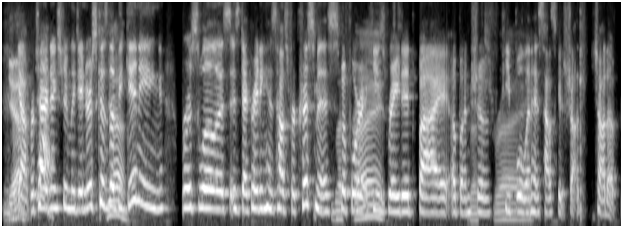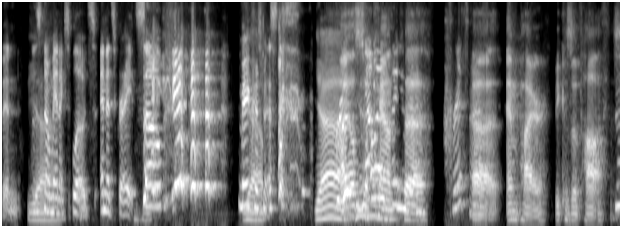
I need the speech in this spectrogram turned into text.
Yeah, yeah, retired and extremely dangerous because Yeah. the beginning bruce willis is decorating his house for christmas That's before he's raided by a bunch That's of people and his house gets shot shot up and the snowman explodes and it's great so merry christmas Yeah. I also Willis count in uh, Christmas. uh, Empire because of Hoth. So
